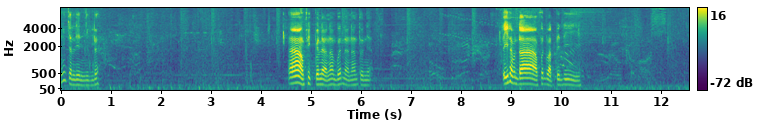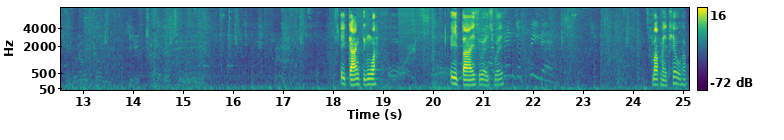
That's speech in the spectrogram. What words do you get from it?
นี่จะเรียนยิงเลยอ้าวฟิกไปแล้วนะเบิร์ดแล้วนะตัวเนี้ยตีธรรมดาฟุตบัตไปดี ไอ้กลางตึงวะไอ้ตายสวยสวยบับไหมเที่ยวครับ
